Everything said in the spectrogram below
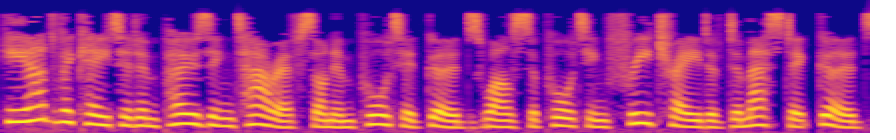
He advocated imposing tariffs on imported goods while supporting free trade of domestic goods,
